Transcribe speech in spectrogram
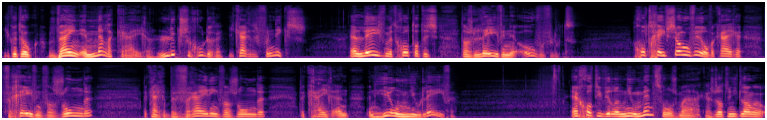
je kunt ook wijn en melk krijgen, luxe goederen. Je krijgt het voor niks. En leven met God, dat is, dat is leven in overvloed. God geeft zoveel. We krijgen vergeving van zonde. We krijgen bevrijding van zonde. We krijgen een, een heel nieuw leven. En God die wil een nieuw mens van ons maken, zodat we niet langer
